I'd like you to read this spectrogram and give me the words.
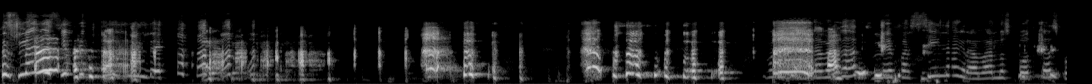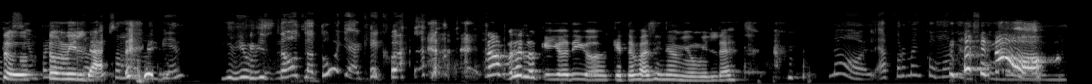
Pues Naye siempre está humilde. Manita, la verdad, me fascina grabar los podcasts porque Tu- siempre tu humildad. muy bien. Mi No, la tuya, qué cual. no, pues es lo que yo digo, que te fascina mi humildad. No, la forma en cómo nos como-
